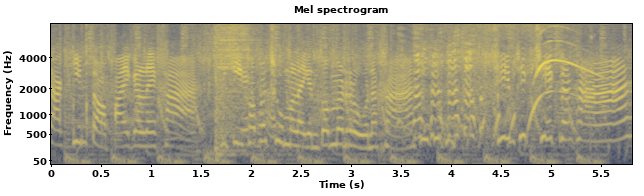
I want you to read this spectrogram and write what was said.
จากทีมต่อไปกันเลยค่ะเมื่อกี้เขาประชุมอะไรกันก็ไม่รู้นะคะ ทีมชิคๆนะคะและ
